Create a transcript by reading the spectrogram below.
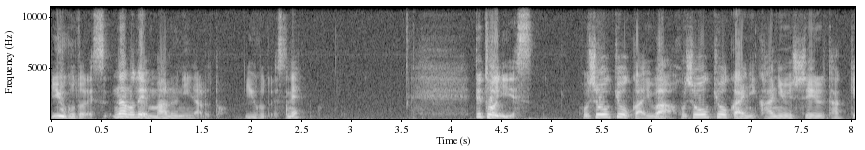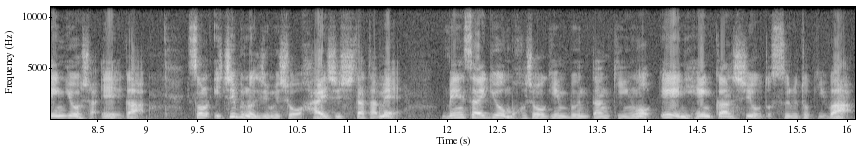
いうことです。なので、丸になるということですね。で、問い2です。保証協会は、保証協会に加入している宅建業者 A が、その一部の事務所を廃止したため、弁済業務保証金分担金を A に返還しようとするときは、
